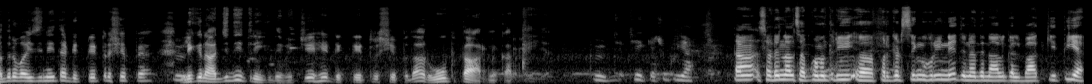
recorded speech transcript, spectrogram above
ਅਦਰਵਾਈਜ਼ ਨਹੀਂ ਤਾਂ ਡਿਕਟੇਟਰਸ਼ਿਪ ਹੂੰ। ਲੇਕਿਨ ਅੱਜ ਦੀ ਤਰੀਕ ਦੇ ਵਿੱਚ ਇਹ ਡਿਕਟੇਟਰਸ਼ਿਪ ਦਾ ਰੂਪ ਧਾਰਨ ਕਰ ਰਹੀ ਹੈ ਠੀਕ ਹੈ ਸ਼ੁਕਰੀਆ। ਤਾਂ ਸਾਡੇ ਨਾਲ ਸਾਬਕਾ ਮੰਤਰੀ ਪ੍ਰਗਟ ਸਿੰਘ ਹੋਰੀ ਨੇ ਜਿਨ੍ਹਾਂ ਦੇ ਨਾਲ ਗੱਲਬਾਤ ਕੀਤੀ ਹੈ।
